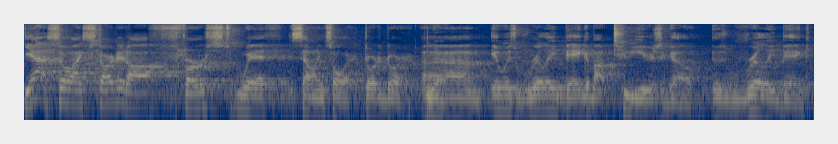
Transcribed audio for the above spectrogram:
Yeah, so I started off first with selling solar door to door. Um, It was really big about two years ago. It was really big.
